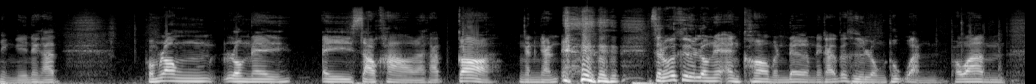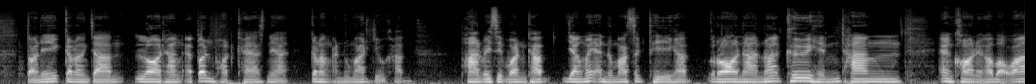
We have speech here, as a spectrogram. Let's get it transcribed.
อย่างนี้นะครับ ผมลองลงในไอซาวคลาวนะครับ ก็งันงันสรุปก็คือลงในแองคอร์เหมือนเดิมนะครับ ก็คือลงทุกวัน เพราะว่าตอนนี้กำลังจะรอทาง Apple Podcast เนี่ยกำลังอนุมัติอยู่ครับ ผ่านไป 10 วันครับ ยังไม่อนุมัติสักทีครับ รอนานมากคือเห็นทางแองคอร์เนี่ยเขาบอกว่า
